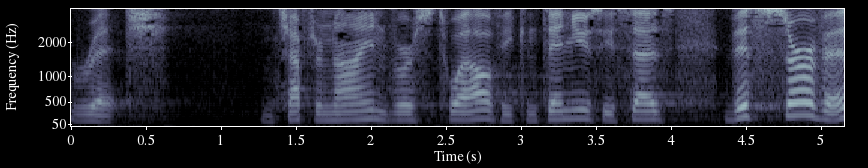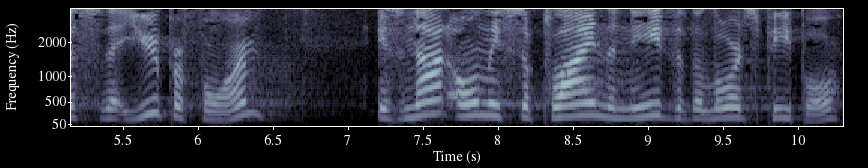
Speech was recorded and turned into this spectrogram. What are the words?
rich. In chapter 9, verse 12, he continues, he says, This service that you perform is not only supplying the needs of the Lord's people,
